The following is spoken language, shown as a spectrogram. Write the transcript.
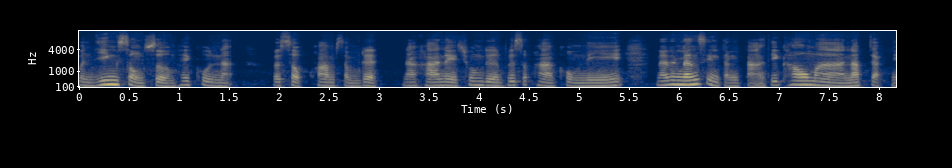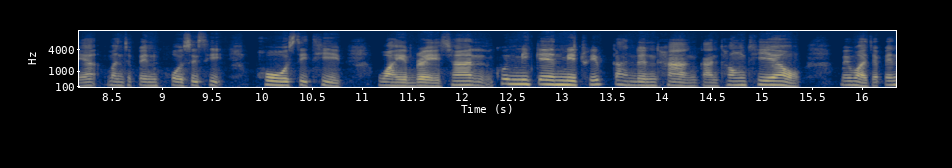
มันยิ่งส่งเสริมให้คุณนะประสบความสำเร็จนะคะในช่วงเดือนพฤษภาคมนี้นะดังนั้นสิ่งต่างๆที่เข้ามานับจากเนี้ยมันจะเป็น positive positive vibration คุณมีเกณฑ์มีทริปการเดินทางการท่องเที่ยว ไม่ว่าจะเป็น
